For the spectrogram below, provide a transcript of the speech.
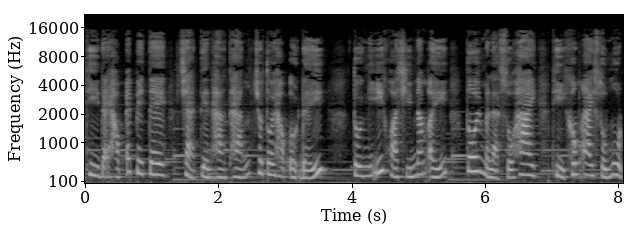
thì Đại học FPT trả tiền hàng tháng cho tôi học ở đấy. Tôi nghĩ khóa 9 năm ấy, tôi mà là số 2 thì không ai số 1.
